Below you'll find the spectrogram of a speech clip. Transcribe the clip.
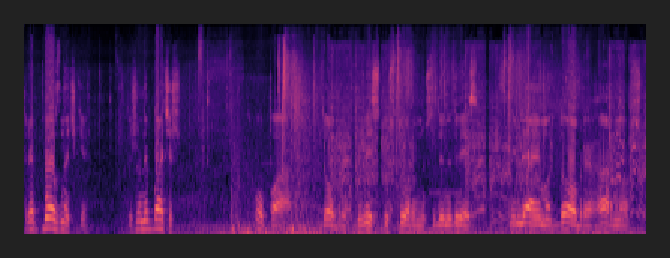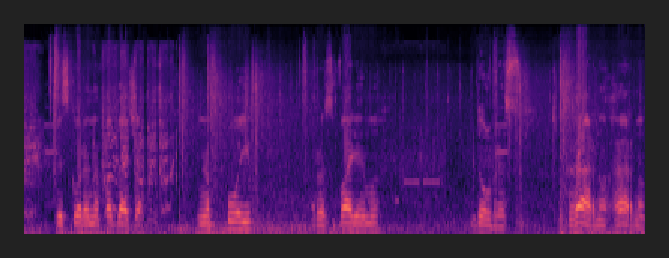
три позначки? Ти що не бачиш? Опа! Добре, дивись в ту сторону, сюди не дивись. Стріляємо, добре, гарно. Прискорена подача набоїв. Розвалюємо. Добре. Гарно, гарно.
